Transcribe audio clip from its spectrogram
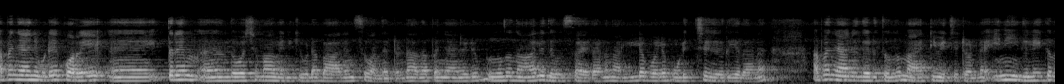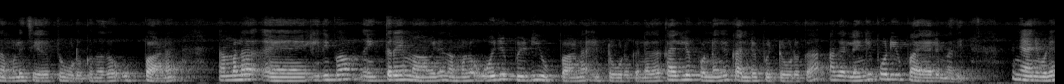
അപ്പം ഞാനിവിടെ കുറേ ഇത്രയും ദോശമാവ് എനിക്കിവിടെ ബാലൻസ് വന്നിട്ടുണ്ട്. അതപ്പം ഞാനൊരു മൂന്ന് നാല് ദിവസമായതാണ് നല്ലപോലെ പുളിച്ച് കയറിയതാണ്. അപ്പം ഞാനിതെടുത്തൊന്ന് മാറ്റി വെച്ചിട്ടുണ്ട്. ഇനി ഇതിലേക്ക് നമ്മൾ ചേർത്ത് കൊടുക്കുന്നത് ഉപ്പാണ്. നമ്മൾ ഇതിപ്പം ഇത്രയും മാവിന് നമ്മൾ ഒരു പിടി ഉപ്പാണ് ഇട്ട് കൊടുക്കേണ്ടത് കല്ലുപ്പുണ്ടെങ്കിൽ കല്ലുപ്പ് ഇട്ട് കൊടുക്കുക. അതല്ലെങ്കിൽ പൊടിയുപ്പായാലും മതി. ഞാനിവിടെ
